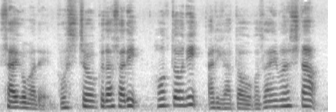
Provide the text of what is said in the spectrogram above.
最後までご視聴くださり、本当にありがとうございました。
